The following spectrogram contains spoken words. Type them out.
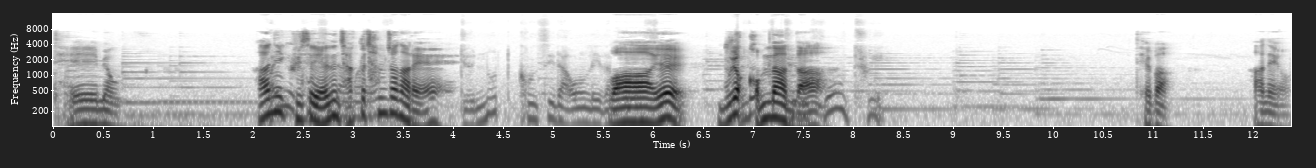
대명. 아니 글쎄 얘는 자꾸 참전하래. 와 얘 무력 겁나 한다. 대박. 안 해요.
